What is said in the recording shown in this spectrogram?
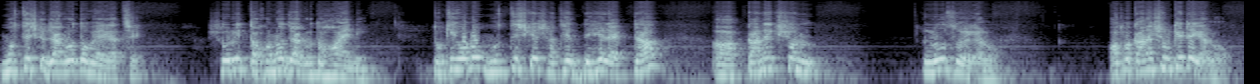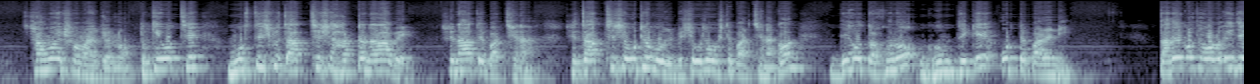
মস্তিষ্ক জাগ্রত হয়ে গেছে, শরীর তখনও জাগ্রত হয়নি। তো কি হলো? মস্তিষ্কের সাথে দেহের একটা কানেকশন লুজ হয়ে গেল, অথবা কানেকশন কেটে গেল সাময়িক সময়ের জন্য। তো কি হচ্ছে? মস্তিষ্ক চাচ্ছে সে হাতটা নাড়াবে, সে নাড়াতে পারছে না। সে চাচ্ছে সে উঠে বসবে, সে উঠে বসতে পারছে না, কারণ দেহ তখনও ঘুম থেকে উঠতে পারেনি। তাদের কথা হলো, এই যে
